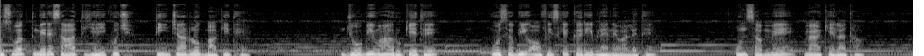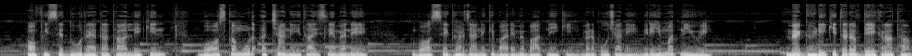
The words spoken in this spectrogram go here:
उस वक्त मेरे साथ यही कुछ तीन चार लोग बाकी थे। जो भी वहाँ रुके थे, वो सभी ऑफ़िस के करीब रहने वाले थे। उन सब में मैं अकेला था। ऑफ़िस से दूर रहता था, लेकिन बॉस का मूड अच्छा नहीं था, इसलिए मैंने बॉस से घर जाने के बारे में बात नहीं की। मैंने पूछा, नहीं, मेरी हिम्मत नहीं हुई। मैं घड़ी की तरफ़ देख रहा था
